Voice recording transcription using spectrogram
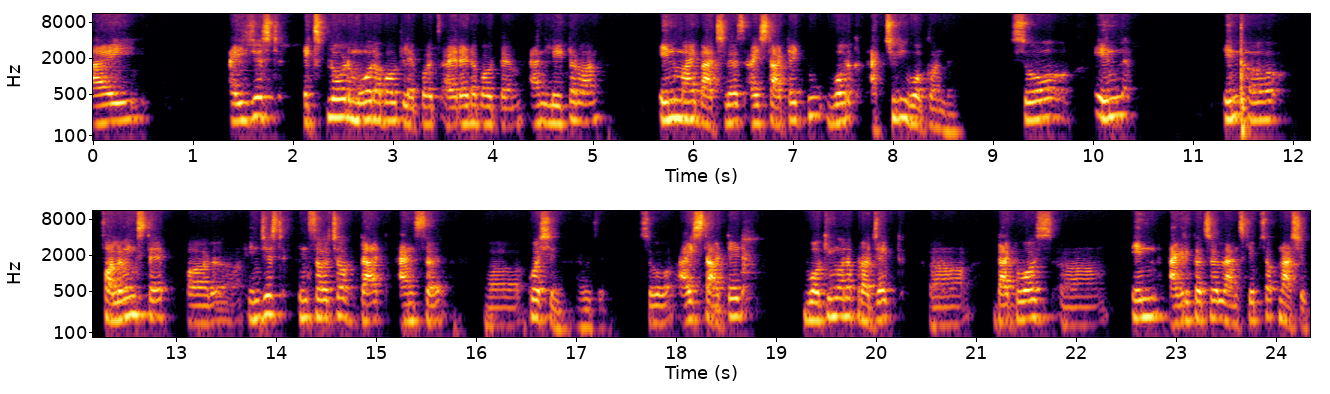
i i just explored more about leopards i read about them and later on in my bachelor's i started to work actually work on them so in in a following step or uh, in just in search of that answer uh, question, I would say. So I started working on a project uh, that was uh, in agricultural landscapes of Nashik.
